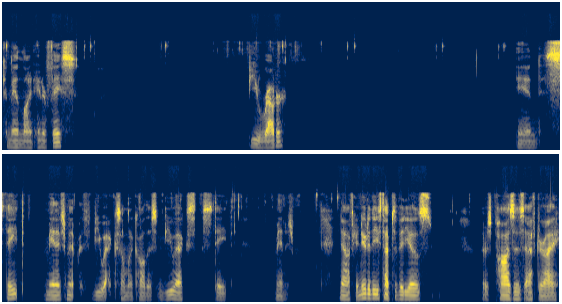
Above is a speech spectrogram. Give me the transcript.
command line interface, Vue router, and state management with Vuex. So I'm going to call this Vuex state management. Now, if you're new to these types of videos, there's pauses after I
